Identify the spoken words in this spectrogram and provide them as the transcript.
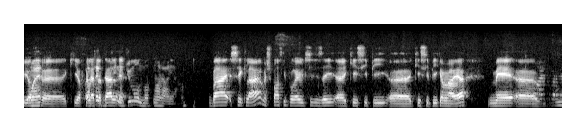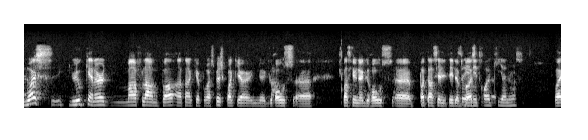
qui offre, euh, qui offre la totale. Il y a du monde maintenant à l'arrière. Hein. Ben, c'est clair, mais je pense qu'il pourrait utiliser KCP, KCP comme arrière. Mais moi, Luke Kennard m'enflamme pas en tant que prospect. Je crois qu'il y a une grosse, je pense qu'il y a une grosse potentialité de boss. C'est les trois qui annoncent. Oui,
